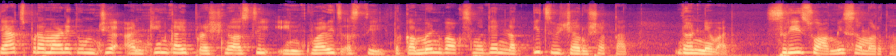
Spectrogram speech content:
त्याचप्रमाणे तुमचे आणखीन काही प्रश्न असतील इन्क्वायरीज असतील तर कमेंट बॉक्समध्ये नक्कीच विचारू शकतात. धन्यवाद. श्री स्वामी समर्थ.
